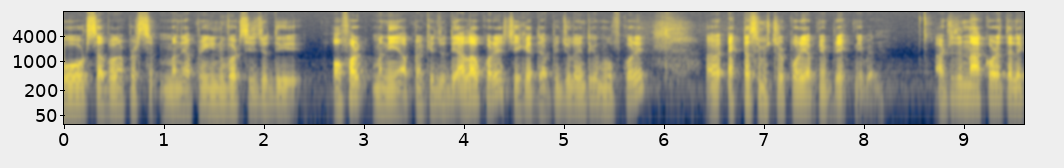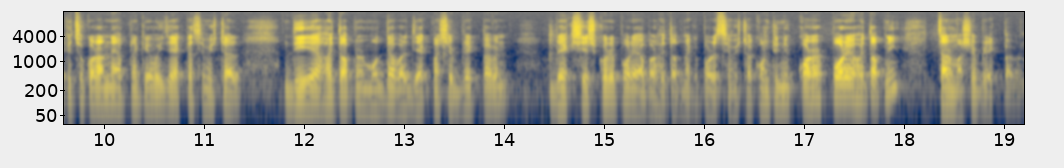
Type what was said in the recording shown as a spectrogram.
কোর্স এবং আপনার মানে আপনার ইউনিভার্সিটি যদি অফার মানে আপনাকে যদি অ্যালাউ করে, সেক্ষেত্রে আপনি জুলাই ইনটেকে মুভ করে একটা সেমিস্টার পরে আপনি ব্রেক নেবেন। আর যদি না করে, তাহলে কিছু করার নেই। আপনাকে ওই যে একটা সেমিস্টার দিয়ে হয়তো আপনার মধ্যে আবার যে এক মাসের ব্রেক পাবেন ব্রেক শেষ করে পরে আবার হয়তো আপনাকে পরের সেমিস্টার কন্টিনিউ করার পরে হয়তো আপনি চার মাসের ব্রেক পাবেন।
